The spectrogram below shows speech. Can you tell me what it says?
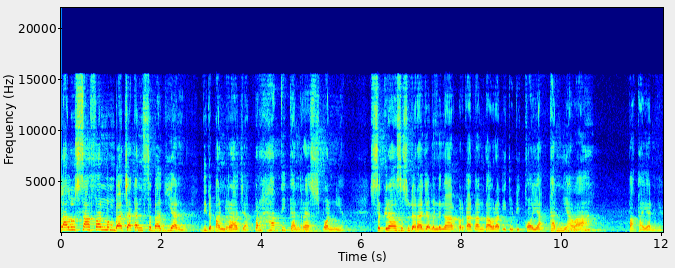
Lalu Safan membacakan sebagian di depan raja. Perhatikan responnya. Segera sesudah raja mendengar perkataan Taurat itu dikoyakkannya lah pakaiannya.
